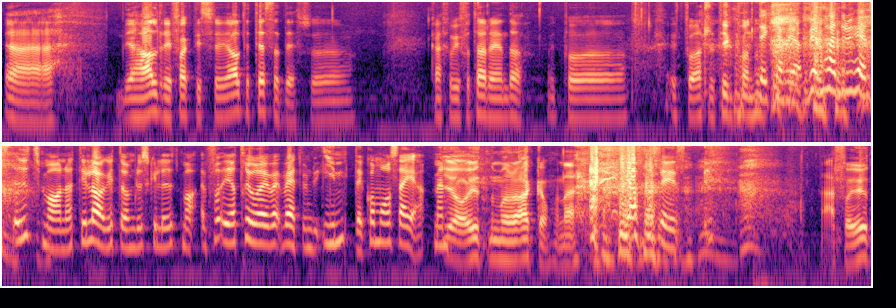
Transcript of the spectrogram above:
ja, jag har aldrig faktiskt, jag har alltid testat det så kanske vi får ta det en dag ut på, ut på atletikbanan. Det kan vi göra. Vem hade du helst utmanat i laget om du skulle utmana? För jag tror jag vet vem du inte kommer att säga. Men ja, utmana Akam, nej. ja, precis. Nej, får ut,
